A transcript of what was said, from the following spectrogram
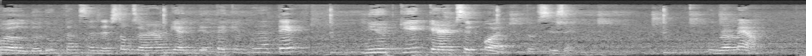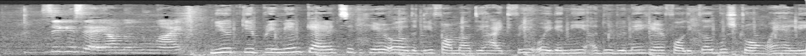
ꯑꯣꯏꯜꯗꯣ ꯑꯗꯨꯝꯇꯪ ꯁꯖꯦꯁ ꯇꯧꯖꯔꯝꯒꯦ ꯑꯗꯨꯗꯤ ꯑꯇꯩ ꯀꯩꯝꯇ ꯅꯠꯇꯦ ꯅ꯭ꯌꯨꯠꯀꯤ ꯀꯦꯔꯠ ꯁꯤꯠ ꯑꯣꯏꯜꯗꯣ ꯁꯤꯁꯦ ꯎꯕ꯭ꯔꯥ ꯃꯌꯥꯝ ꯁꯤꯒꯤꯁꯦ ꯌꯥꯝꯅ ꯅꯨꯡꯉꯥꯏ ꯅ꯭ꯌꯨꯠꯀꯤ ꯄ꯭ꯔꯤꯃꯤꯌꯝ ꯀꯦꯔꯦꯠ ꯁꯤꯠ ꯍꯦꯌꯔ ꯑꯣꯏꯜꯗꯗꯤ ꯐꯣꯔꯃꯥꯜꯗꯤꯍꯥꯏꯗ ꯐ꯭ꯔꯤ ꯑꯣꯏꯒꯅꯤ ꯑꯗꯨꯗꯨꯅ ꯍꯦꯌꯔ ꯐꯣꯂꯤꯀꯜꯕꯨ ꯁ꯭ꯇ꯭ꯔꯣꯡ ꯑꯣꯏꯍꯜꯂꯤ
